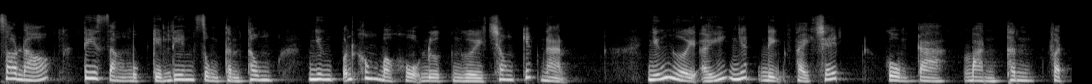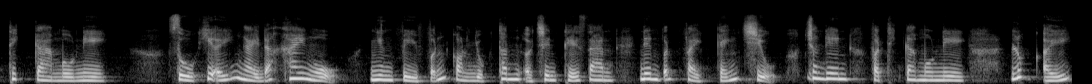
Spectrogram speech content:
Do đó, tuy rằng Mục Kiến Liên dùng thần thông nhưng vẫn không bảo hộ được người trong kiếp nạn. Những người ấy nhất định phải chết, gồm cả bản thân Phật Thích Ca Mâu Ni. Dù khi ấy Ngài đã khai ngộ, nhưng vì vẫn còn nhục thân ở trên thế gian nên vẫn phải gánh chịu, cho nên Phật Thích Ca Mâu Ni lúc ấy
